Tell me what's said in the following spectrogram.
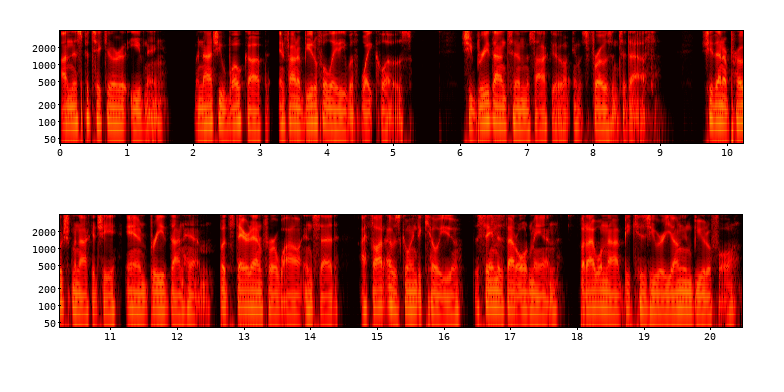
On this particular evening, Minachi woke up and found a beautiful lady with white clothes. She breathed onto Masaku and was frozen to death. She then approached Minakachi and breathed on him, but stared at him for a while and said, I thought I was going to kill you, the same as that old man, but I will not because you are young and beautiful.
